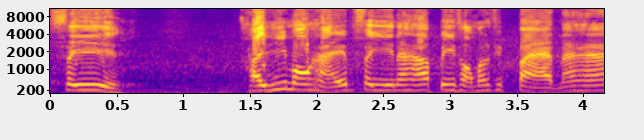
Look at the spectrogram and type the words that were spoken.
FC ใครที่มองหา FC นะครับปี 2018 นะฮะ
